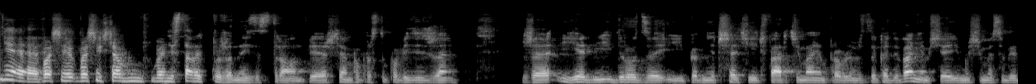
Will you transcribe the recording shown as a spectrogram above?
Nie, właśnie, właśnie chciałbym chyba nie stawać po żadnej ze stron, wiesz, chciałem po prostu powiedzieć, że, że jedni i drudzy i pewnie trzeci i czwarci mają problem z dogadywaniem się i musimy sobie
